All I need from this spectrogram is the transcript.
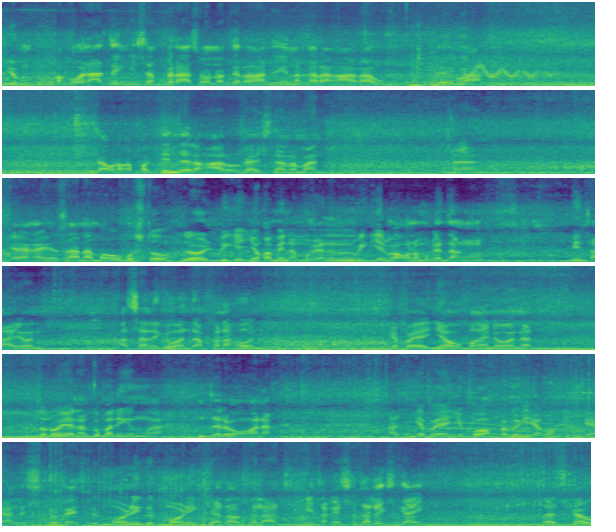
yung pakuha natin isang piraso natira natin yung nakarang araw. Dahil nga, hindi ako nakapagtinda lang araw guys na naman. Ayan. Kaya ngayon sana maubos to. Lord, bigyan nyo kami ng magandang, bigyan mo ako ng magandang bintayon. At sana gumanda ang panahon. Gabayan nyo ako Panginoon at tuluyan ang gumaling ang mga dalawang kong anak. At gabayan nyo po ang pamilya ko. Kaya let's go guys. Good morning, good morning. Shout out sa lahat. Kita kayo sa Daleks guys. Let's go.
